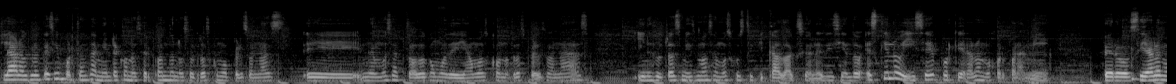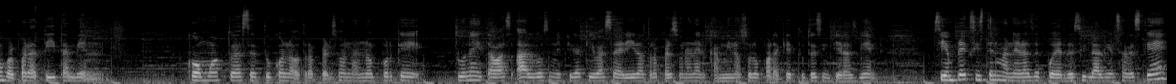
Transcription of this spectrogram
Claro, creo que es importante también reconocer cuando nosotros como personas eh, no hemos actuado como debíamos con otras personas y nosotras mismas hemos justificado acciones diciendo, es que lo hice porque era lo mejor para mí, pero si era lo mejor para ti también, ¿cómo actuaste tú con la otra persona? No porque tú necesitabas algo significa que ibas a herir a otra persona en el camino solo para que tú te sintieras bien. Siempre existen maneras de poder decirle a alguien, ¿sabes qué?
